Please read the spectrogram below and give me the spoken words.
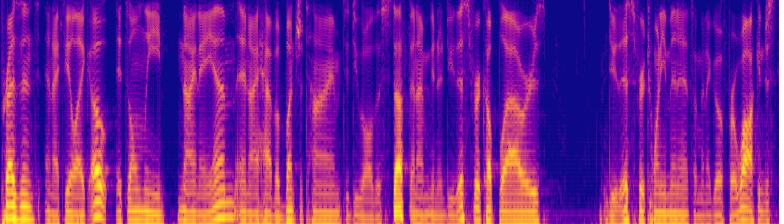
present and I feel like, oh, it's only 9 a.m. and I have a bunch of time to do all this stuff and I'm going to do this for a couple hours, do this for 20 minutes, I'm going to go for a walk and just,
